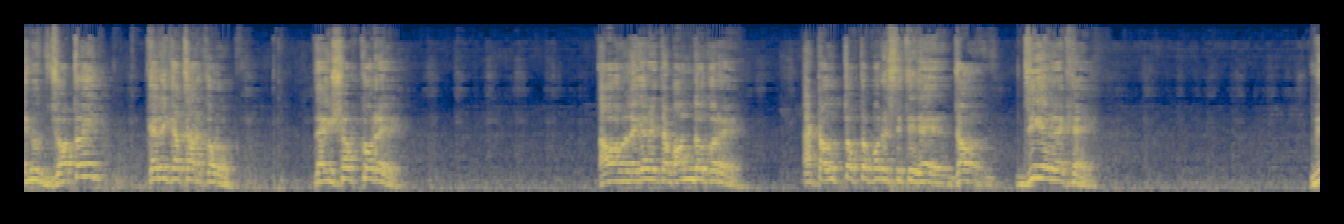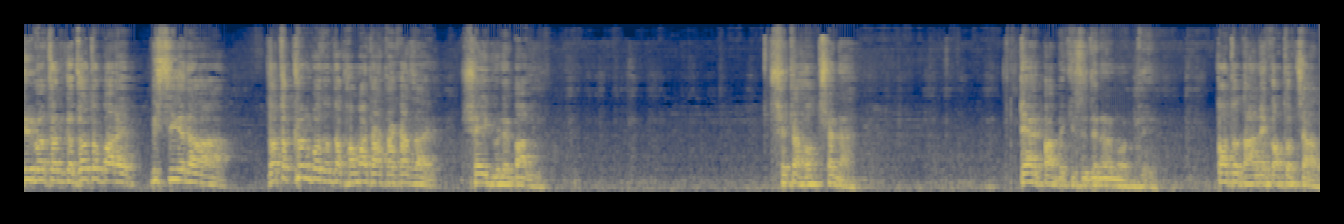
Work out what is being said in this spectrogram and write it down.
এনু যতই ক্যারিকাচার করুক, যে এইসব করে আওয়ামী লীগের এটা বন্ধ করে একটা উত্তপ্ত পরিস্থিতি জিয়ে রেখে নির্বাচনকে যত পারে পিছিয়ে দেওয়া, যতক্ষণ পর্যন্ত ক্ষমতা থাকা যায়, সেইগুলো বালি। সেটা হচ্ছে না। টের পাবে কিছুদিনের মধ্যে। কত ধানে কত চাল।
